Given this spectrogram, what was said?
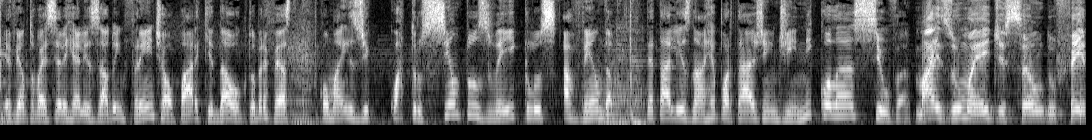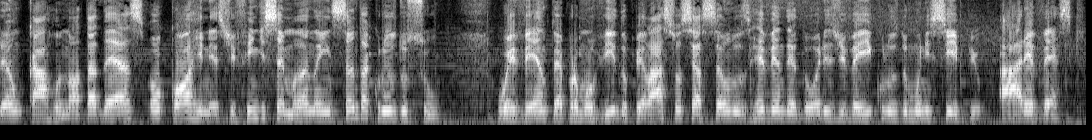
O evento vai ser realizado em frente ao Parque da Oktoberfest, com mais de 400 veículos à venda. Detalhes na reportagem de Nicolas Silva. Mais uma edição do Feirão Carro Nota 10 ocorre neste fim de semana em Santa Cruz do Sul. O evento é promovido pela Associação dos Revendedores de Veículos do município, a Arevesc,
